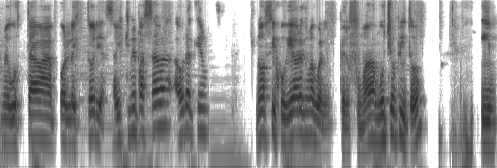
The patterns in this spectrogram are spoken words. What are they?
me gustaba por la historia. ¿Sabéis qué me pasaba? Ahora que... No, sí, jugué ahora que me acuerdo, pero fumaba mucho pito y,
